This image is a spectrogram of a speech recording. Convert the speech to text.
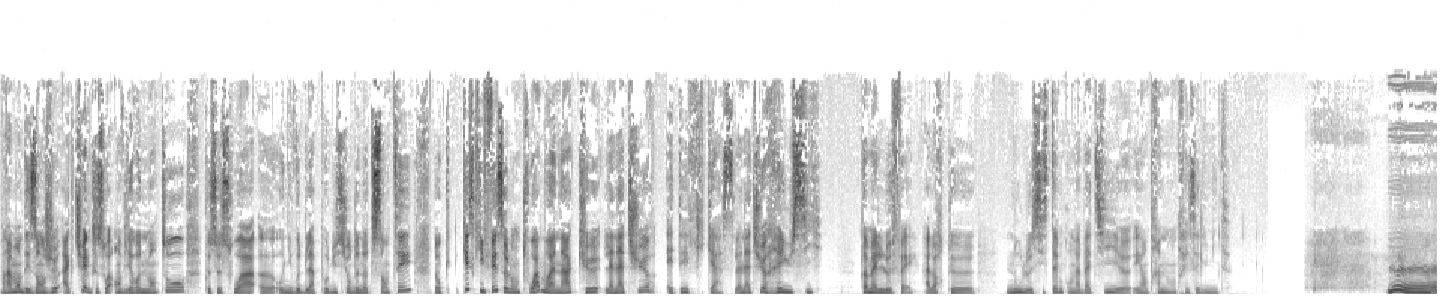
vraiment des enjeux actuels, que ce soit environnementaux, que ce soit euh, au niveau de la pollution de notre santé. Donc, qu'est-ce qui fait, selon toi, Moana, que la nature est efficace, la nature réussit comme elle le fait, alors que nous, le système qu'on a bâti euh, est en train de montrer ses limites? Hmm,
